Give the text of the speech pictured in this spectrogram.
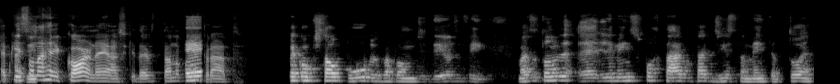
É porque isso é na Record, né? Acho que deve estar no é. contrato. É, vai conquistar o público, vai falando de Deus, enfim. Mas o Tom é, ele é meio insuportável por causa disso também. Tentou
